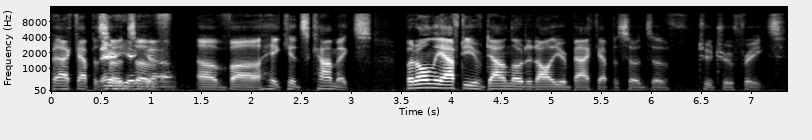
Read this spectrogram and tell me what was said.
back episodes of go. of uh, Hey Kids Comics, but only after you've downloaded all your back episodes of Two True Freaks.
